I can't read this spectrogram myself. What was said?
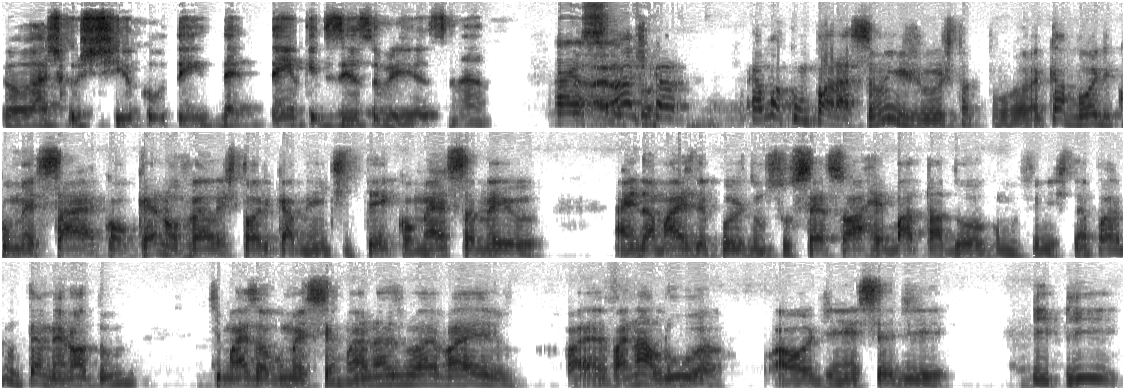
Eu acho que o Chico tem, tem o que dizer sobre isso, né? Vai, Eu acho que é, é uma comparação injusta, pô. Acabou de começar, qualquer novela historicamente tem, começa meio, ainda mais depois de um sucesso arrebatador como Fina Estampa, eu não tenho a menor dúvida que mais algumas semanas vai, vai, vai, vai na lua a audiência de Bibi,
